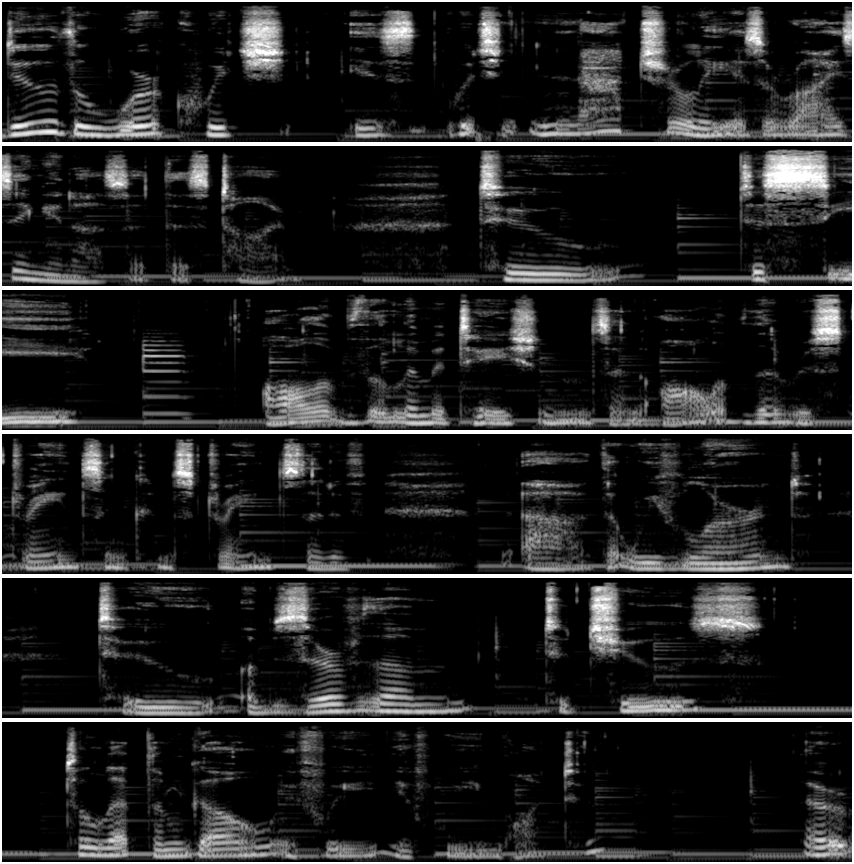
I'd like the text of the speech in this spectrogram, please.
do the work which is which naturally is arising in us at this time to to see all of the limitations and all of the restraints and constraints that have uh, that we've learned to observe them to choose to let them go if we if we want to there are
